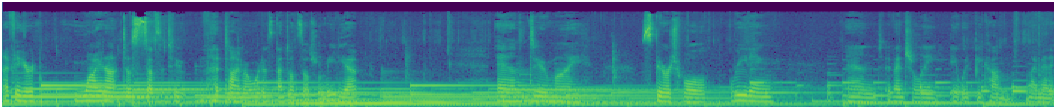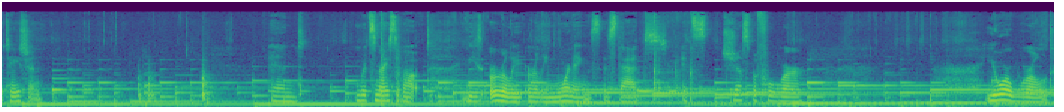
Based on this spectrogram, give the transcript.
I figured why not just substitute that time I would have spent on social media and do my spiritual reading, and eventually it would become my meditation. And what's nice about these early, early mornings is that it's just before your world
